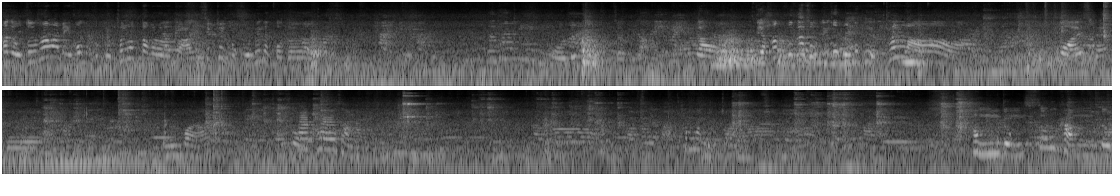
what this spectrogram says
아니 어떤 사람이 이거 먹고 배탈났다 그래가지고 안 시킬까 고민했거든. 어른이 문제구나. 야, 네 한국에서 이거 먹으면 배탈나. 너 아이스 래 얼마야? 883. 3만 6천 원. 감동, 쏘 감동.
